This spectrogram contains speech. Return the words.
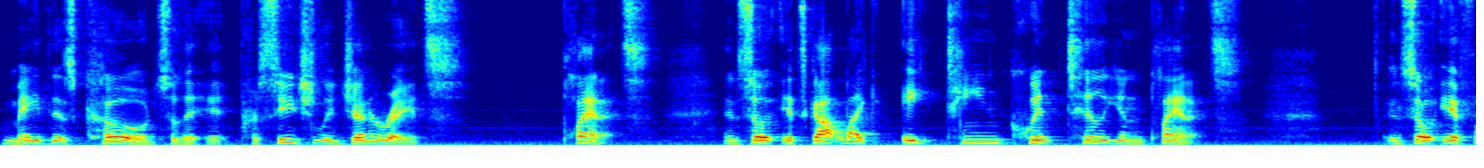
made this code so that it procedurally generates planets. And so it's got like 18 quintillion planets. And so if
